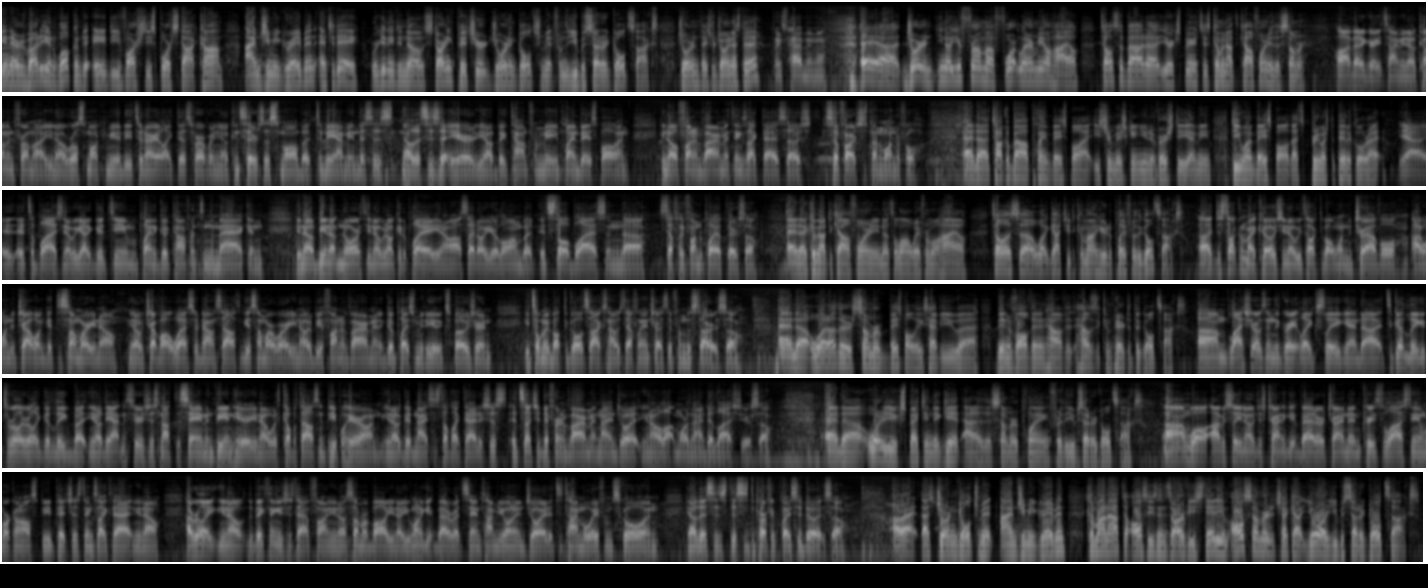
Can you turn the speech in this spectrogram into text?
Again, everybody, and welcome to ADVarsity I'm Jimmy Graben, and today we're getting to know starting pitcher Jordan Goldschmidt from the Yuba Sutter Gold Sox. Jordan, thanks for joining us today. Thanks for having me, man. Hey, uh, Jordan, you know, you're from uh, Fort Loramie, Ohio. Tell us about uh, your experiences coming out to California this summer. Well, I've had a great time. You know, coming from a you know real small community to an area like this, where everyone you know considers this small, but to me, I mean, this is you know this is it here. You know, a big town for me, playing baseball and you know, fun environment, things like that. So so far, it's just been wonderful. And uh, talk about playing baseball at Eastern Michigan University. I mean, D1 baseball, that's pretty much the pinnacle, right? Yeah, it, it's a blast. You know, we got a good team. We're playing a good conference in the MAC, and you know, being up north, you know, we don't get to play you know outside all year long, but it's still a blast, and uh, it's definitely fun to play up there. So. And uh, coming out to California, you know, it's a long way from Ohio. Tell us uh, what got you to come out here to play for the Gold Sox. Uh, just talking to my coach, you know, we talked about wanting to travel. I wanted to travel and get to somewhere, you know, you know, travel out west or down south and get somewhere where, you know, it'd be a fun environment, a good place for me to get exposure. And he told me about the Gold Sox, and I was definitely interested from the start. So. And uh, what other summer baseball leagues have you uh, been involved in, and how it, how is it compared to the Gold Sox? Um, last year I was in the Great Lakes League, and uh, it's a good league. It's a really, really good league, but you know, the atmosphere is just not the same. And being here, you know, with a couple thousand people here on, you know, good nights and stuff like that, it's just it's such a different environment, and I enjoy it, you know, a lot more than I did last year. So. And uh, what are you expecting to get out of this summer playing for the Yuba Sutter Gold Sox? Um, well, obviously, you know, just trying to get better, trying to increase velocity and work on off speed pitches, things like that. And, you know, I really, you know, the big thing is just to have fun. You know, summer ball, you know, you want to get better, but at the same time, you want to enjoy it. It's a time away from school, and you know, this is this is the perfect place to do it. So. All right, that's Jordan Goldschmidt. I'm Jimmy Graben. Come on out to All Seasons RV Stadium all summer to check out your Sutter Gold Sox.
